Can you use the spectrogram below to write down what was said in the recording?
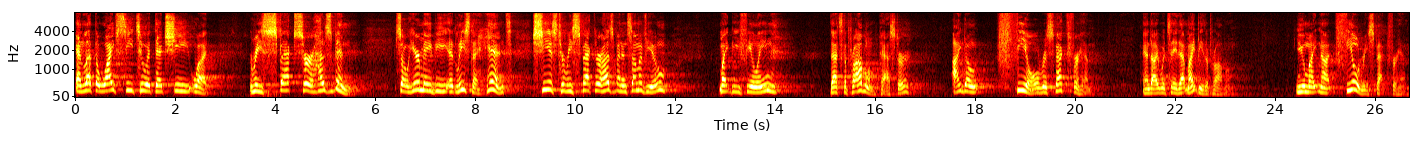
and let the wife see to it that she, what? Respects her husband. So here may be at least a hint. She is to respect her husband, and some of you might be feeling that's the problem, Pastor. I don't feel respect for him. And I would say that might be the problem. You might not feel respect for him.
